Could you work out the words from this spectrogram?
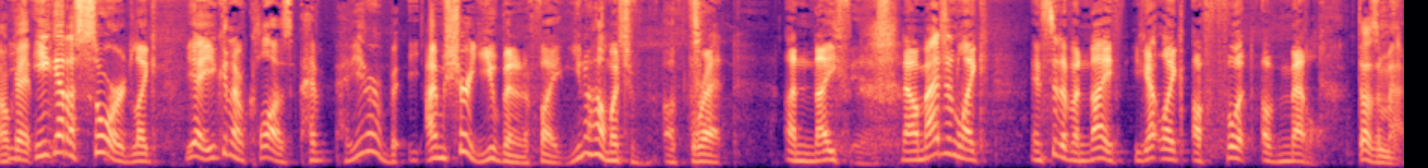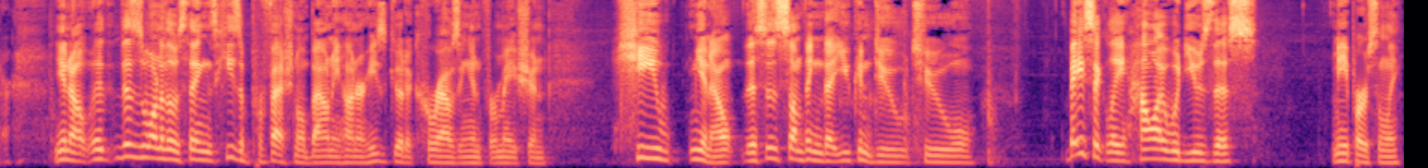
Okay. You, you got a sword. Like, yeah, you can have claws. Have Have you ever? Been, I'm sure you've been in a fight. You know how much of a threat a knife is. Now imagine like instead of a knife, you got like a foot of metal. Doesn't matter. You know, this is one of those things. He's a professional bounty hunter. He's good at carousing information. He, you know, this is something that you can do to basically how I would use this, me personally.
